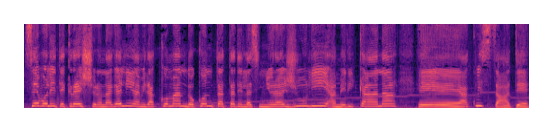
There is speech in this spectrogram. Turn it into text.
se volete crescere una gallina, mi raccomando, contattate la signora Julie, americana, e acquistate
